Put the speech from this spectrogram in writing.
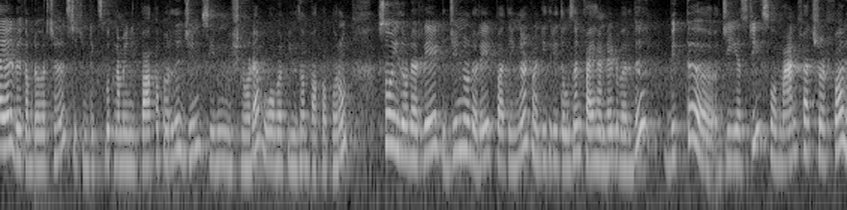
Hi all welcome to our channel stitching text book நம்ம இன்றைக்கி பார்க்க போகிறது ஜின் சீவிங் மிஷினோட ஓவர் வியூ தான் பார்க்க போகிறோம் ஸோ இதோட ரேட் ஜின்னோட ரேட் பார்த்தீங்கன்னா twenty three thousand five hundred வருது with GST so manufactured for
